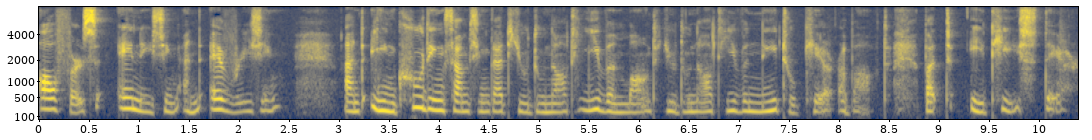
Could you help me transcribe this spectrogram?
offers anything and everything, and including something that you do not even want, you do not even need to care about, but it is there.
